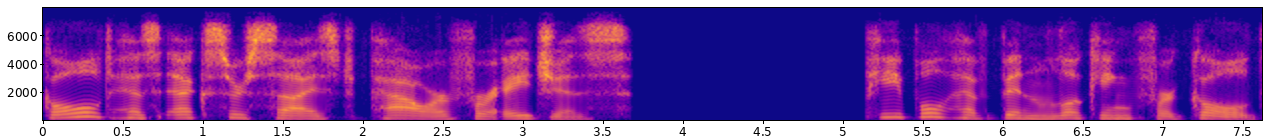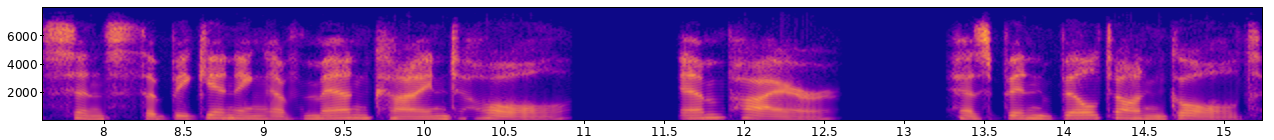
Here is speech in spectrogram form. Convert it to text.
Gold has exercised power for ages. People have been looking for gold since the beginning of mankind whole empire has been built on gold.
